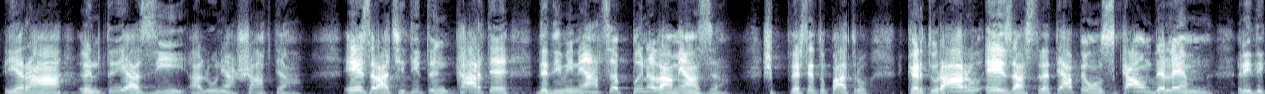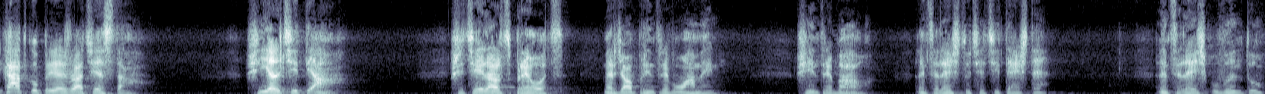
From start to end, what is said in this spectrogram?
Era întâia zi a lunii a șaptea. Ezra a citit în carte de dimineață până la amiază. Și versetul 4. Cărturarul Ezra strătea pe un scaun de lemn ridicat cu prilejul acesta. Și el citea. Și ceilalți preoți mergeau printre oameni și întrebau, înțelegi tu ce citește? Înțelegi cuvântul?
